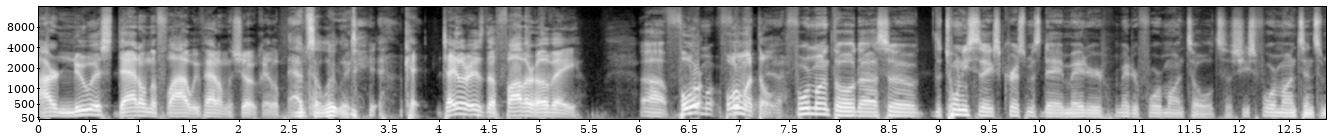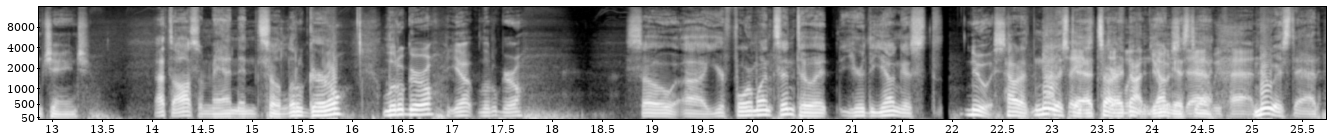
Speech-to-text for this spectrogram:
our newest dad on the fly we've had on the show, Caleb. Absolutely. Okay. Taylor is the father of a Uh, Four- four month old. yeah, four month old. Uh, so the 26th Christmas Day made her made her four months old. So she's four months and some change. That's awesome, man. And so, little girl. Little girl. Yep, little girl. So uh, you're four months into it. You're the youngest. Newest. How to, newest dad? Sorry, not youngest. dad yeah, we've had. Newest dad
